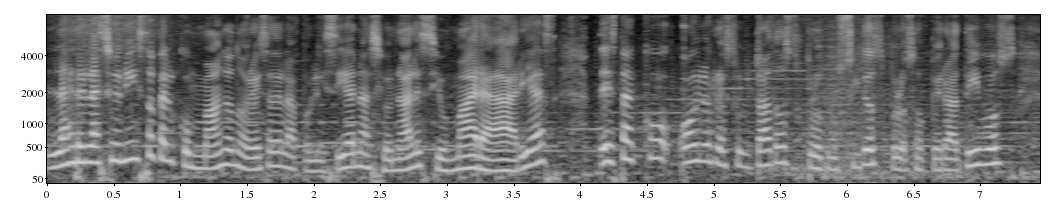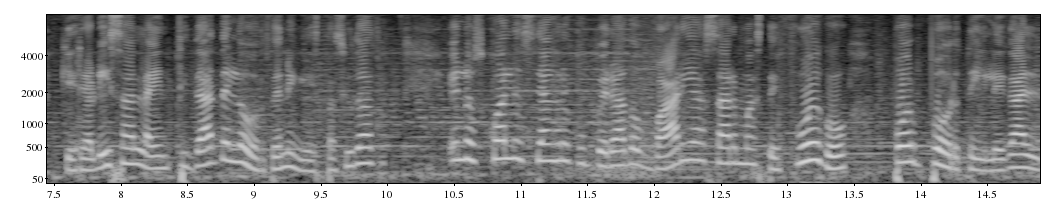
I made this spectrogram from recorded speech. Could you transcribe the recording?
La relacionista del Comando Noreste de la Policía Nacional, Xiomara Arias, destacó hoy los resultados producidos por los operativos que realiza la entidad del orden en esta ciudad, en los cuales se han recuperado varias armas de fuego por porte ilegal,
